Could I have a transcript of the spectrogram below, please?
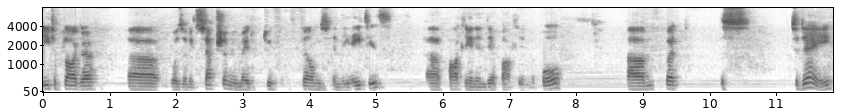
Dieter Plage uh, was an exception who made two films in the 80s uh, partly in India, partly in Nepal. Um, but this, today,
